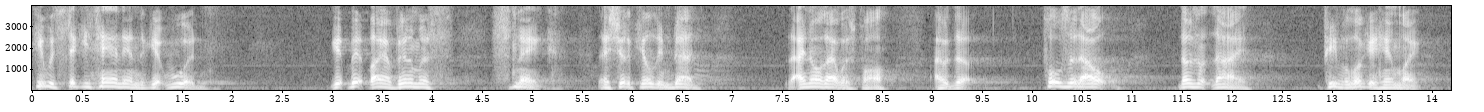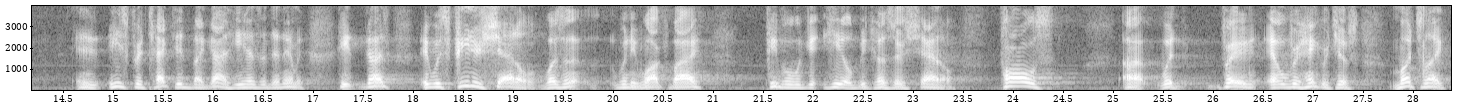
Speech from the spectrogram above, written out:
he would stick his hand in to get wood, get bit by a venomous snake that should have killed him dead. I know that was Paul. I, the, pulls it out, doesn't die. People look at him like, he's protected by God. He has a dynamic. He, God, it was Peter's shadow, wasn't it? When he walked by, people would get healed because there's shadow. Paul's uh, would pray over handkerchiefs, much like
